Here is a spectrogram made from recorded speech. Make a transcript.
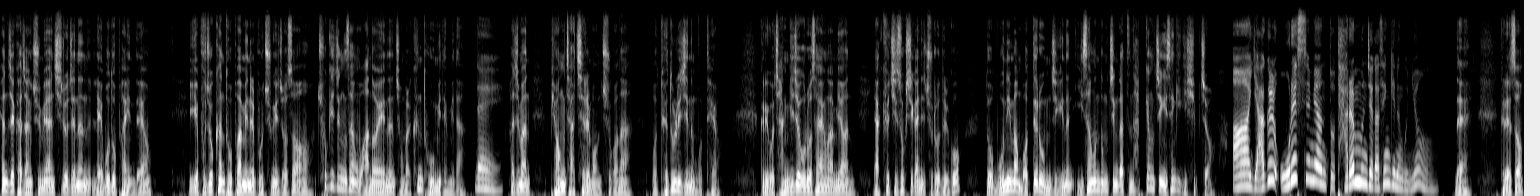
현재 가장 중요한 치료제는 레보도파인데요. 이게 부족한 도파민을 보충해줘서 초기 증상 완화에는 정말 큰 도움이 됩니다. 네. 하지만 병 자체를 멈추거나 뭐 되돌리지는 못해요. 그리고 장기적으로 사용하면 약효 지속 시간이 줄어들고 또 모니만 멋대로 움직이는 이상운동증 같은 합병증이 생기기 쉽죠. 아, 약을 오래 쓰면 또 다른 문제가 생기는군요. 네. 그래서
